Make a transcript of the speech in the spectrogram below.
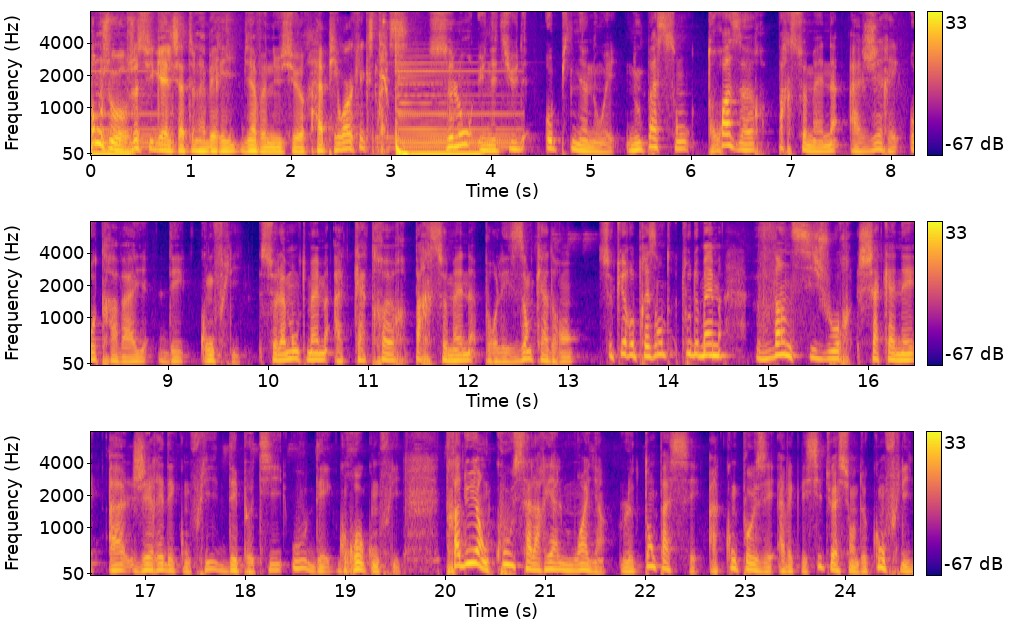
Bonjour, je suis Gaël Chatonaberry, bienvenue sur Happy Work Express. Selon une étude Opinionway, nous passons 3 heures par semaine à gérer au travail des conflits. Cela monte même à 4 heures par semaine pour les encadrants, ce qui représente tout de même 26 jours chaque année à gérer des conflits, des petits ou des gros conflits. Traduit en coût salarial moyen, le temps passé à composer avec les situations de conflit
